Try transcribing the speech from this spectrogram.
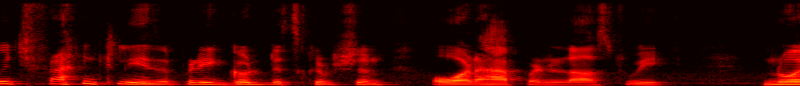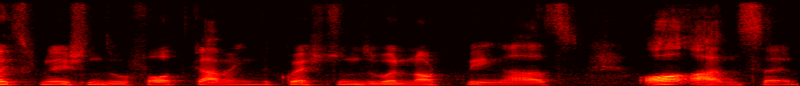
which frankly is a pretty good description of what happened last week. No explanations were forthcoming, the questions were not being asked or answered.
